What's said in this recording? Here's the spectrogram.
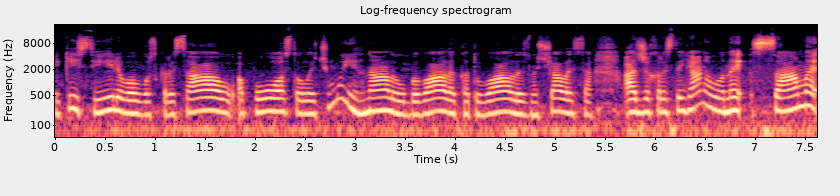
який зцілював, воскресав апостоли? Чому їх гнали, убивали, катували, знущалися? Адже християни вони саме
